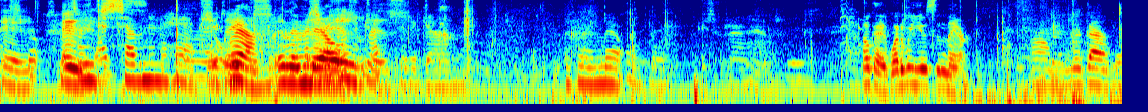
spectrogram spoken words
Eight. It's like seven and a half. So Yeah, and then now. Okay, what are we using there? Um, the garbage.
